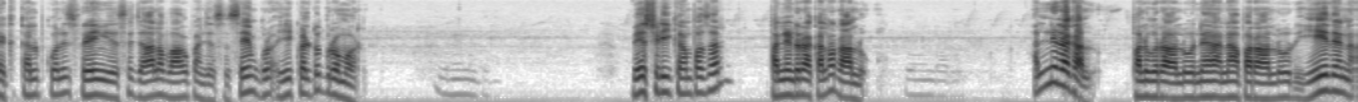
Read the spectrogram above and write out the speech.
లెక్క కలుపుకొని స్ప్రేయింగ్ చేస్తే చాలా బాగా పనిచేస్తుంది. Same equal to Gromor. Waste decomposer పన్నెండు రకాల రాళ్ళు. అన్ని రకాలు. పలుగురాళ్ళు నే- నాపరాళ్ళు ఏదైనా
